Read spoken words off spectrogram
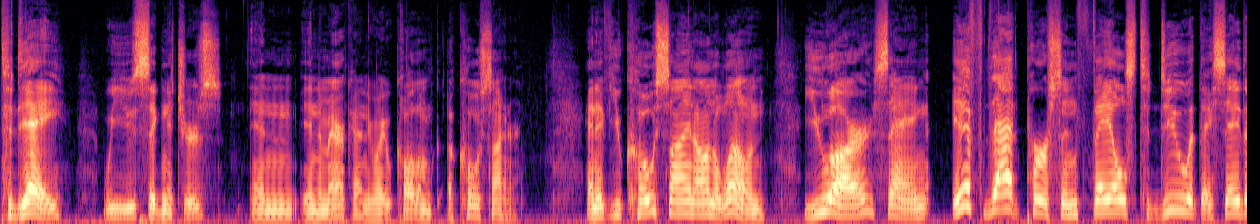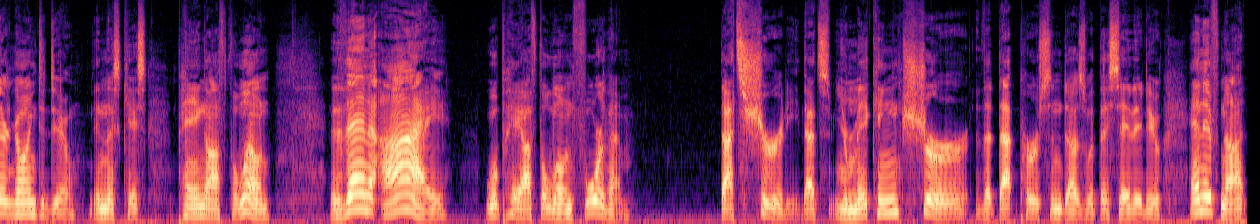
Today, we use signatures in, in America anyway, we call them a cosigner. And if you co-sign on a loan, you are saying if that person fails to do what they say they're going to do, in this case, paying off the loan, then I will pay off the loan for them. That's surety. That's you're making sure that that person does what they say they do, and if not,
